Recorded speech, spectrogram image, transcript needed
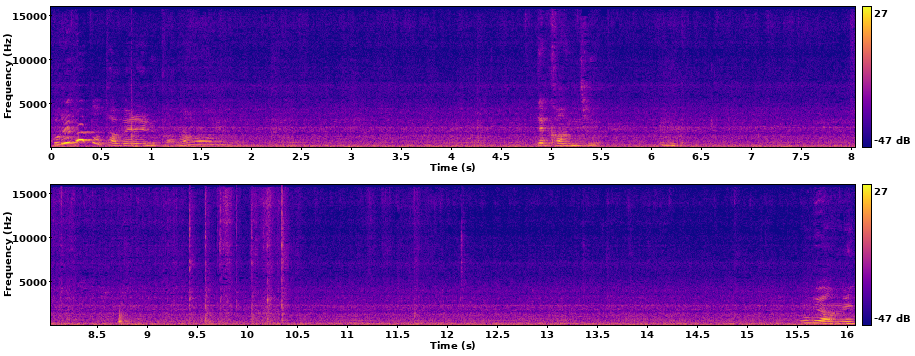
これだと食べれるかな。って感じ。俺はめっ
